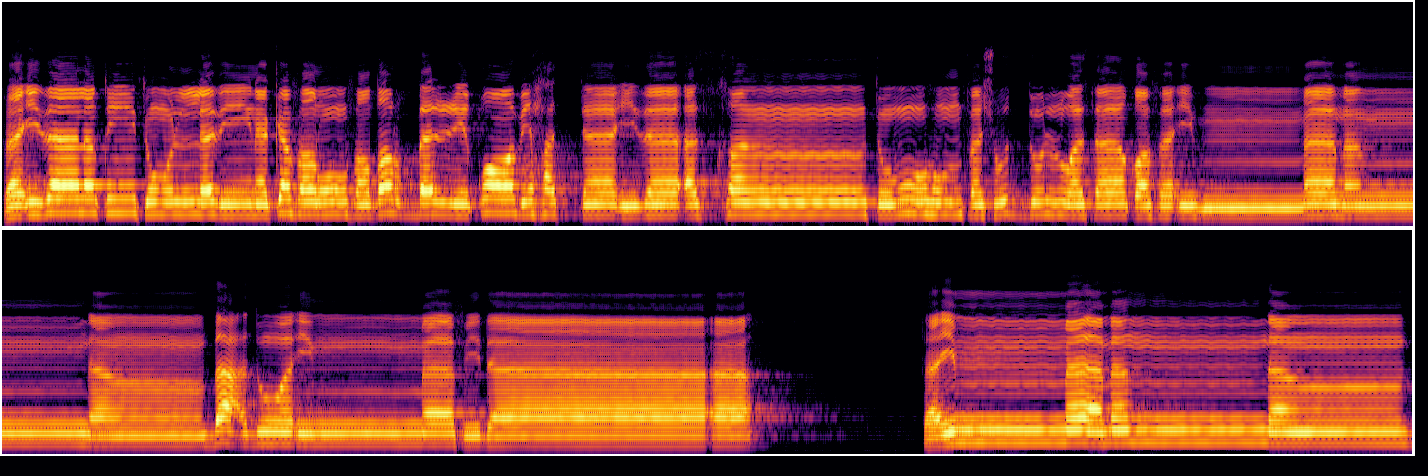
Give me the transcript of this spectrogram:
فإذا لقيتم الذين كفروا فضرب الرقاب حتى إذا أثخنتموهم فشدوا الوثاق فإما منا بعد وإما فداء فإما منا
